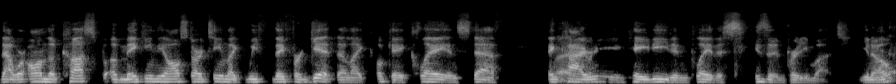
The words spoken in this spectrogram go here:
that were on the cusp of making the All Star team, like we they forget that like okay, Clay and Steph and Right. Kyrie and KD didn't play this season pretty much, you know? Yeah.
